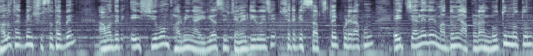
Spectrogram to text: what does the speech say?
ভালো থাকবেন, সুস্থ থাকবেন। আমাদের এই শিবম ফার্মিং আইডিয়াস যে চ্যানেলটি রয়েছে, সেটাকে সাবস্ক্রাইব করে রাখুন। এই চ্যানেলের মাধ্যমে আপনারা নতুন নতুন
